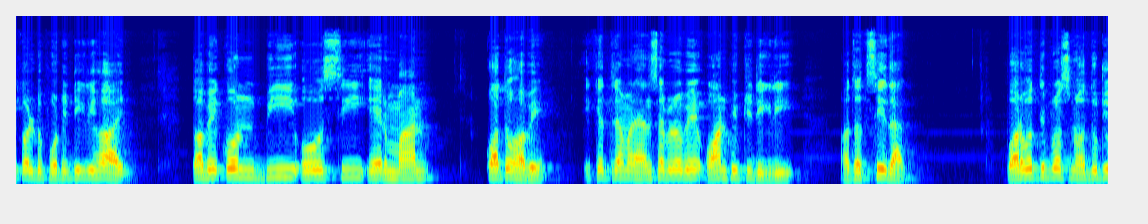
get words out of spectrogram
equal to forty degree হয়, তবে কোন বি ও সি এর মান কত হবে? এক্ষেত্রে আমার অ্যান্সার বেরোবে ওয়ান ফিফটি ডিগ্রি অর্থাৎ সি দাগ। পরবর্তী প্রশ্ন, দুটি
